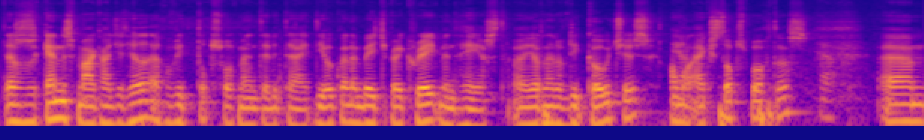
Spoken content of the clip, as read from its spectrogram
tijdens onze kennismaking had je het heel erg over die topsportmentaliteit, die ook wel een beetje bij Createment heerst. Eh, je had het net over die coaches, allemaal Ja. ex-topsporters. Ja. Ehm,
